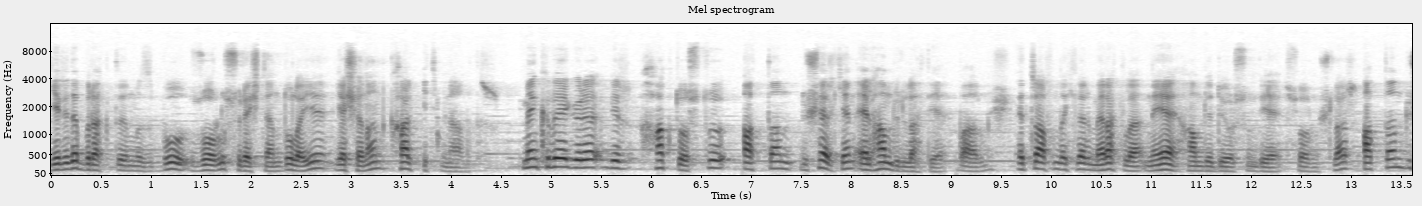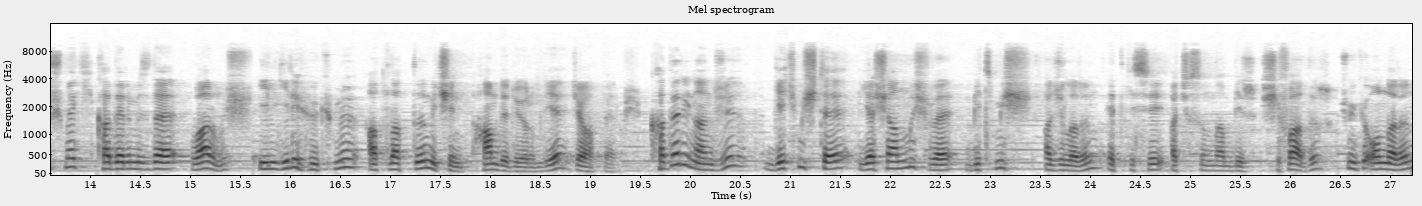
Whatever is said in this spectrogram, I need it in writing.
geride bıraktığımız bu zorlu süreçten dolayı yaşanan kalp itminanıdır. Menkıbeye göre bir hak dostu attan düşerken elhamdülillah diye bağırmış. Etrafındakiler merakla neye hamd ediyorsun diye sormuşlar. Attan düşmek kaderimizde varmış. İlgili hükmü atlattığım için hamd ediyorum diye cevap vermiş. Kader inancı geçmişte yaşanmış ve bitmiş acıların etkisi açısından bir şifadır. Çünkü onların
